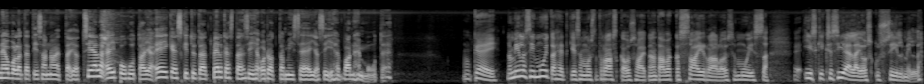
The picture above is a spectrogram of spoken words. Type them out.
neuvolan täti sanoi, että, että siellä ei puhuta ja ei keskitytä että pelkästään siihen odottamiseen ja siihen vanhemmuuteen. Okei. No millaisia muita hetkiä sä muistat raskausaikana tai vaikka sairaaloissa muissa? Iskikö se siellä joskus silmille?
